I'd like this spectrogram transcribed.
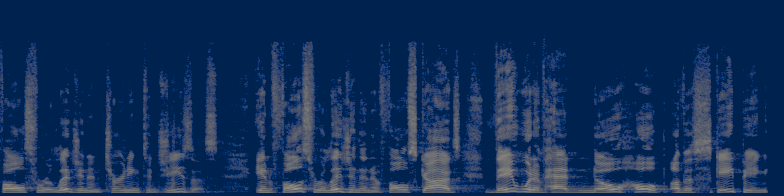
false religion and turning to Jesus in false religion and in false gods, they would have had no hope of escaping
